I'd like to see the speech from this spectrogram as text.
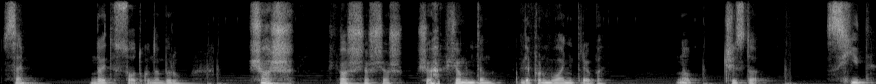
Все. Давайте сотку наберу. Що ж, що ж, що ж, що ж, що, що мені там для формування треба? Ну, чисто схід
